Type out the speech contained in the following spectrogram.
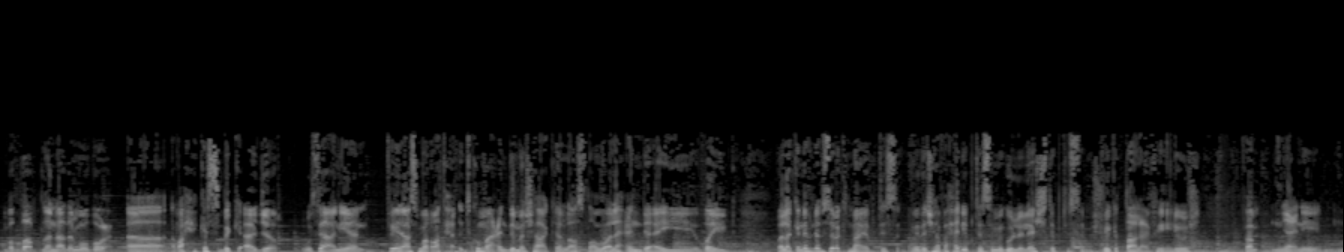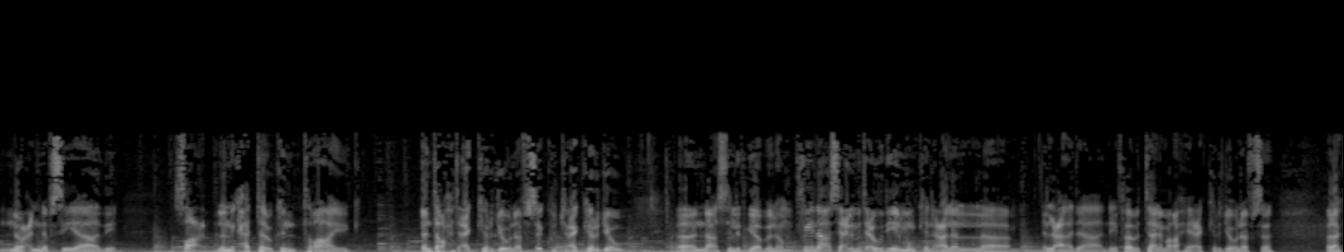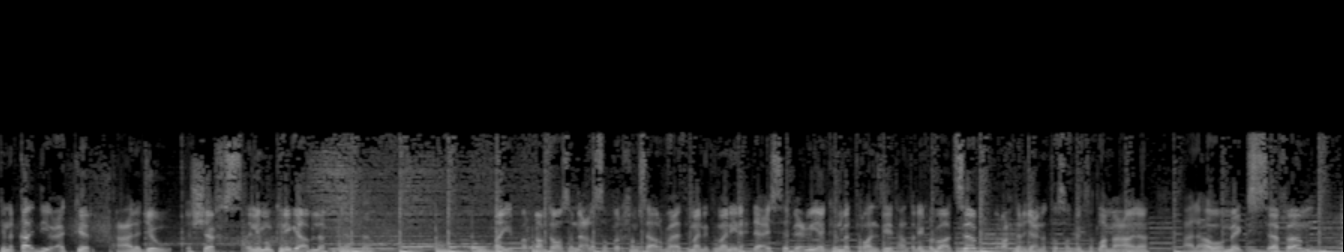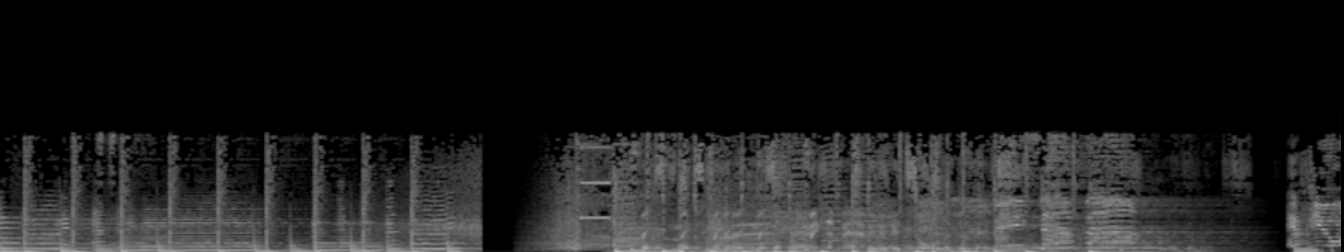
بالضبط لأن هذا الموضوع آه راح يكسبك أجر. وثانيا في ناس مرات تكون ما عنده مشاكل أصلا ولا عنده أي ضيق ولكن في نفس الوقت ما يبتسم. وإذا شاف أحد يبتسم يقول له ليش تبتسم؟ إيش فيك تطالع فيني؟ وش ف يعني نوع النفسية هذه صعب لأنك حتى لو كنت رايق انت راح تعكر جو نفسك وتعكر جو آه، الناس اللي تقابلهم. في ناس يعني متعودين ممكن على آه، العادة هذه فبالتالي ما راح يعكر جو نفسه ولكن قد يعكر على جو الشخص اللي ممكن يقابله. طيب أرقام تواصلنا على صفر خمسة أربعة ثمانية وثمانين أحد سبعمية كلمة ترانزيت عن طريق الواتساب. راح نرجع نتصل بك تطلع معانا على هوا ميكس أف إم. Mix It's all in the mix. Mix. If you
